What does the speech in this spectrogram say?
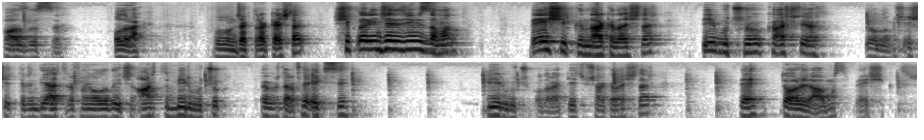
fazlası olarak bulunacaktır arkadaşlar. Şıkları inceleyeceğimiz zaman B şıkkında arkadaşlar 1,5'u karşıya yollamış. Eşitlerin diğer tarafına yolladığı için artı 1,5 öbür tarafa eksi 1,5 olarak geçmiş arkadaşlar. Ve doğru cevabımız B şıkkıdır.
